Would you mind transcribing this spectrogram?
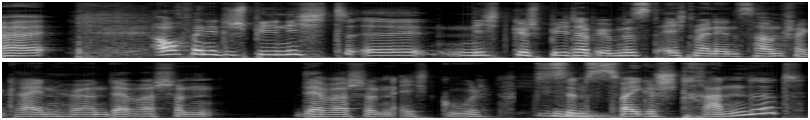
Äh, auch wenn ihr das Spiel nicht, äh, nicht gespielt habt, ihr müsst echt mal in den Soundtrack reinhören, der war schon der war schon echt gut. Die hm. Sims 2 gestrandet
